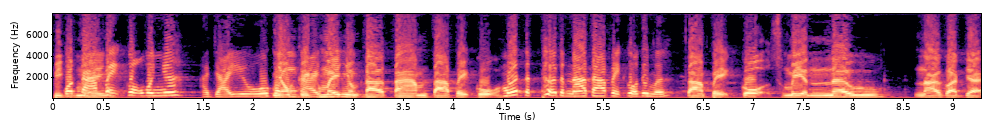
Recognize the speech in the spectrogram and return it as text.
ពីក្មេងតាពេកុវិញណាអាចារ្យអូខ្ញុំពីក្មេងខ្ញុំដើរតាមតាពេកុមើលទៅធ្វើដំណើរតាពេកុទេមើលតាពេកុស្មាននៅណៅក៏អត់ចេះ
